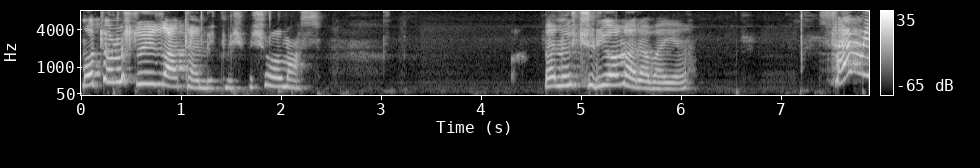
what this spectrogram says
Motorun suyu zaten bitmiş. Bir şey olmaz. Ben uçuruyorum arabayı. Sen mi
